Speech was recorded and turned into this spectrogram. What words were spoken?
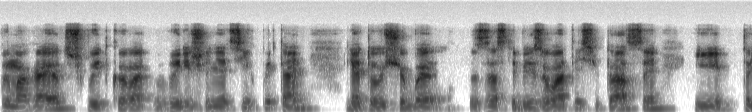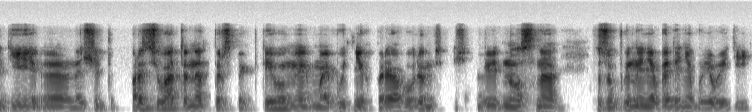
вимагають швидкого вирішення цих питань для того, щоб застабілізувати ситуацію і тоді, е, значить, працювати над перспективами майбутніх переговорів відносно зупинення ведення бойових дій.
